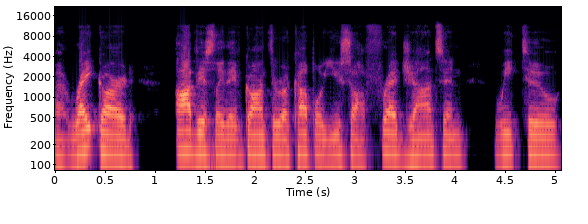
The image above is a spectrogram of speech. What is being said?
Uh, right guard, obviously, they've gone through a couple. You saw Fred Johnson week two;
